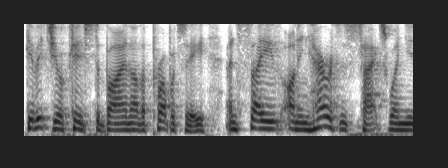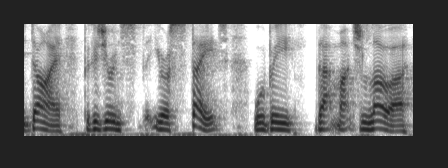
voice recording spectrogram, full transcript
give it to your kids to buy another property, and save on inheritance tax when you die because your your estate will be that much lower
